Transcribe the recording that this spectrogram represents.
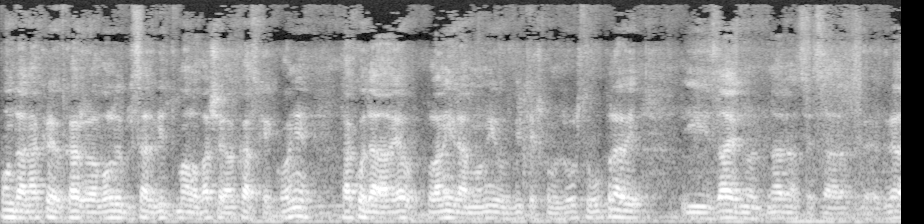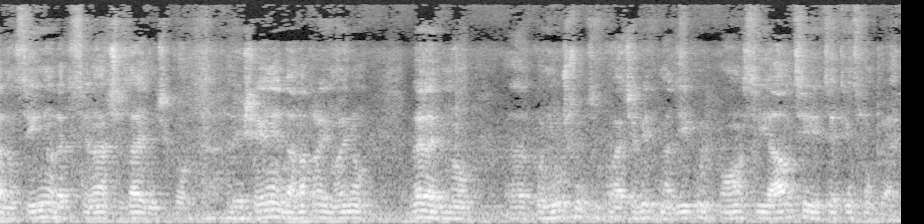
onda na kraju kažu, a volio bi sad vidjeti malo vaše alkarske konje, tako da evo, planiramo mi u Viteškom društvu upravi i zajedno, nadam se, sa gradom Sinjom da će se naći zajedničko rješenje da napravimo jednu velebnu konjušnicu koja će biti na diku i ponos i Alci i Cetinskom kraju.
